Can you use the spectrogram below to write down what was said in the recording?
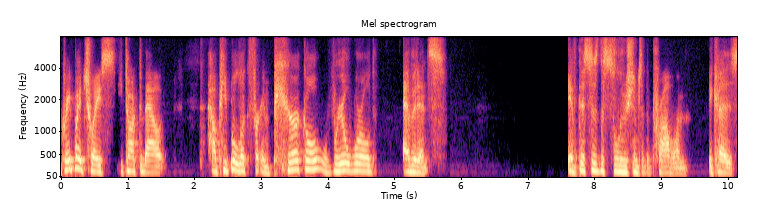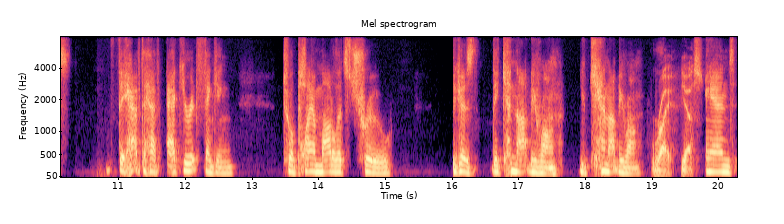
great by choice. He talked about how people look for empirical, real world evidence if this is the solution to the problem, because they have to have accurate thinking to apply a model that's true, because they cannot be wrong. You cannot be wrong. Right. Yes. And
